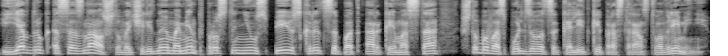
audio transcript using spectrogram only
и я вдруг осознал, что в очередной момент просто не успею скрыться под аркой моста, чтобы воспользоваться калиткой пространства-времени,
